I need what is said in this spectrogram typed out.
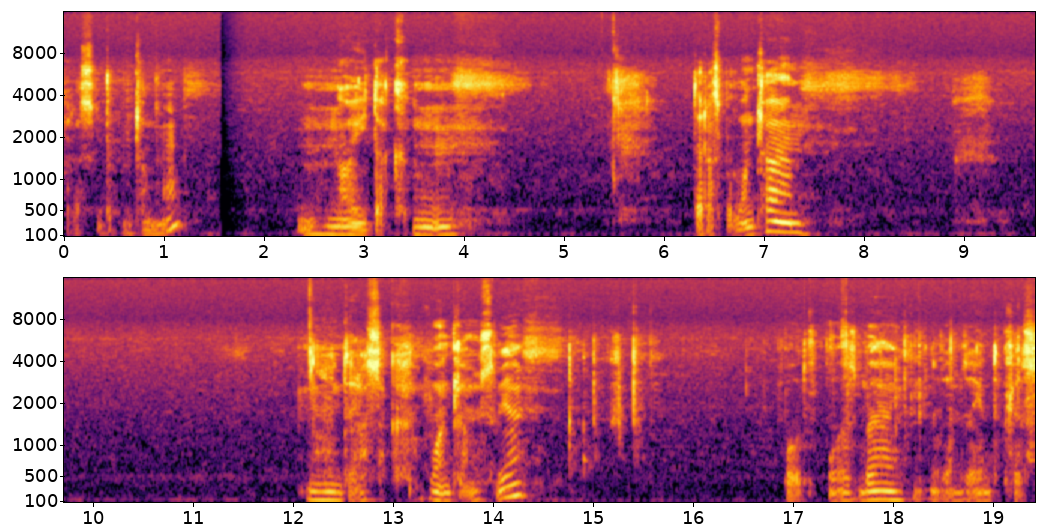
Teraz to wyciągnę. No i tak. mm, Teraz podłączałem. No i teraz tak, włączamy sobie pod USB, tam zajęty przez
